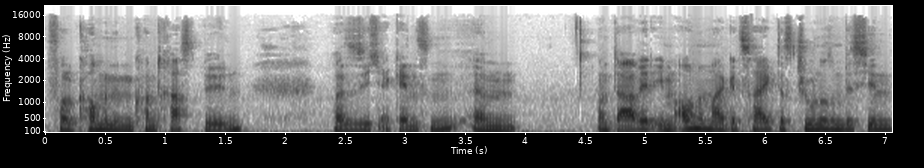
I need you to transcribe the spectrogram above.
vollkommenen Kontrast bilden, weil sie sich ergänzen. Ähm, und da wird eben auch nochmal gezeigt, dass Juno so ein bisschen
